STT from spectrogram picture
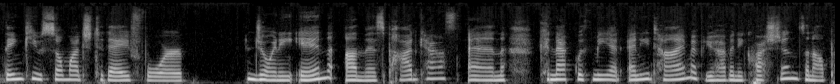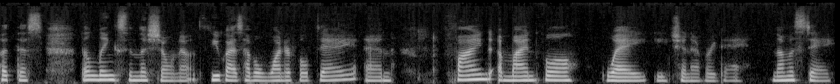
Thank you so much today for joining in on this podcast and connect with me at any time if you have any questions and I'll put this the links in the show notes. You guys have a wonderful day and find a mindful way each and every day. Namaste.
